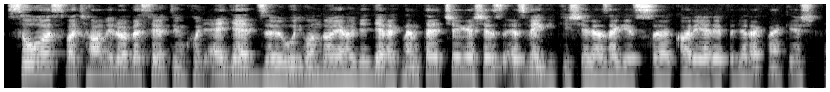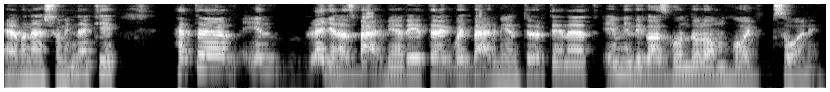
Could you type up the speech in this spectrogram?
szólsz, vagy ha amiről beszéltünk, hogy egy edző úgy gondolja, hogy egy gyerek nem tehetséges, ez, ez végig kíséri az egész karrierét a gyereknek, és elvanásol mindenki. Hát én legyen az bármilyen réteg, vagy bármilyen történet, én mindig azt gondolom, hogy szólni.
